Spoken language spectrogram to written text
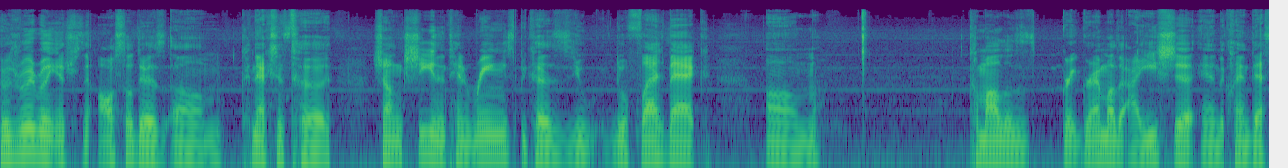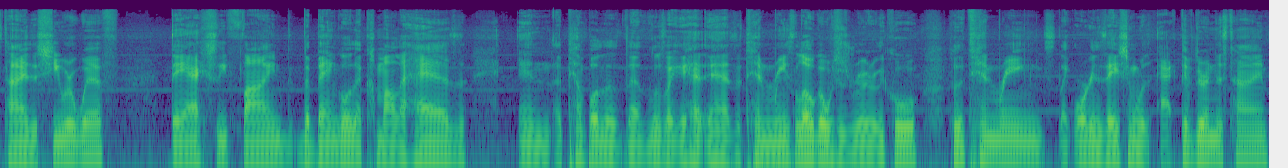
so it's really, really interesting. Also, there's um, connections to Shang-Chi and the Ten Rings because you do a flashback. Um, Kamala's great grandmother Aisha and the clandestines that she were with, they actually find the bangle that Kamala has in a temple that, that looks like it has, it has a Ten Rings logo, which is really really cool. So the Ten Rings like organization was active during this time,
